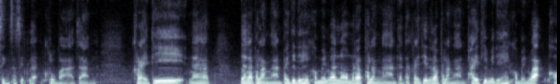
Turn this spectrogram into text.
สิ่งศักดิ์สิทธิ์และครูบาอาจารย์ ใครที่นะครับได้รับพลังงานไพ่ที่ดีให้คอมเมนต์ว่าน้อมรับพลังงาน แต่ถ้าใครที่ได้รับพลังงานไพ่ที่ไม่ดีให้คอมเมนต์ว่าขอ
